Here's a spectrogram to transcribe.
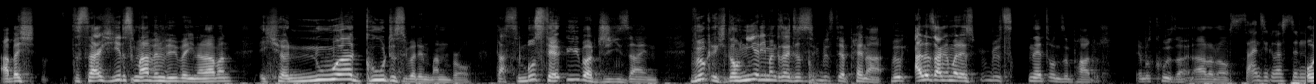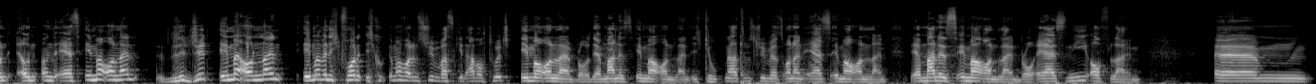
Aber ich, das sage ich jedes Mal, wenn wir über ihn labern, ich höre nur Gutes über den Mann, Bro. Das muss der Über-G sein. Wirklich, noch nie hat jemand gesagt, das ist übelst der Penner. Wirklich, alle sagen immer, der ist übelst nett und sympathisch. Der muss cool sein, I don't know. Das ist das Einzige, was denn. Und, und, und er ist immer online, legit, immer online. Immer wenn ich vor, ich gucke immer vor dem Stream, was geht ab auf Twitch, immer online, Bro. Der Mann ist immer online. Ich gucke nach dem Stream, wer ist online, er ist immer online. Der Mann ist immer online, Bro. Er ist nie offline. Ähm,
